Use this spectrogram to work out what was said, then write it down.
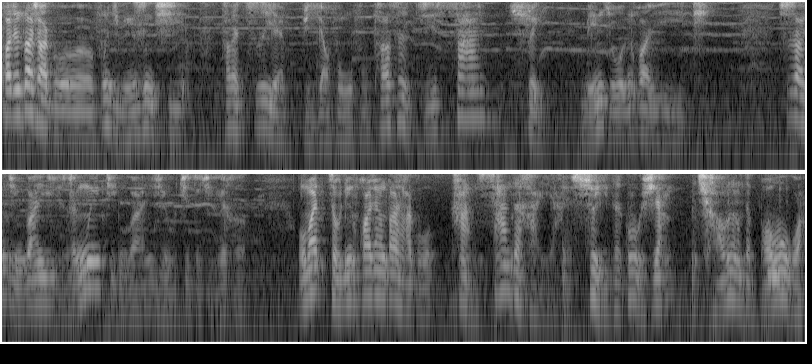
花江大峡谷风景名胜区，它的资源比较丰富，它是集山水民族文化于一体，自然景观与人文景观有机的结合。我们走进花江大峡谷，看山的海洋，水的故乡，桥梁的博物馆。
